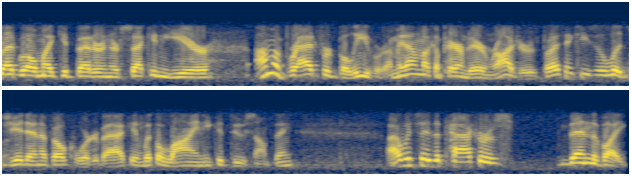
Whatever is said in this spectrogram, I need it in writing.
Treadwell might get better in their second year. I'm a Bradford believer. I mean, I'm not comparing him to Aaron Rodgers, but I think he's a legit NFL quarterback, and with a line, he could do something. I would say the Packers, then the Vikes.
